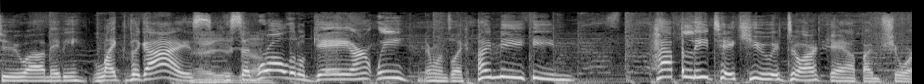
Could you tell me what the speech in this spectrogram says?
to uh, maybe like the guys. There you He said, "We're all a little gay, aren't we?" And everyone's like, "I mean." Happily take you into our camp, I'm sure.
